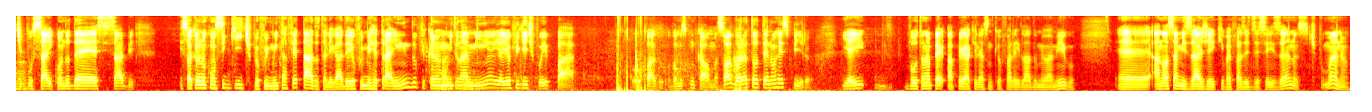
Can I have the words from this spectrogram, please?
tipo, sair quando desce, sabe? Só que eu não consegui, tipo, eu fui muito afetado, tá ligado? Aí eu fui me retraindo, ficando muito na minha, e aí eu fiquei tipo, epa, opa, vamos com calma. Só agora eu tô tendo um respiro. E aí, voltando a, pe- a pegar aquele assunto que eu falei lá do meu amigo, é, a nossa amizade aí que vai fazer 16 anos, tipo, mano,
